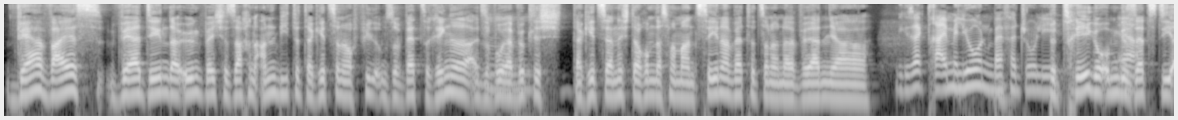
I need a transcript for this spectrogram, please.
wer weiß, wer denen da irgendwelche Sachen anbietet, da geht es dann auch viel um so Wettringe, also wo ja Mhm. wirklich, da geht es ja nicht darum, dass man mal einen Zehner wettet, sondern da werden ja Wie gesagt, drei Millionen bei Fajoli. Beträge umgesetzt, die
